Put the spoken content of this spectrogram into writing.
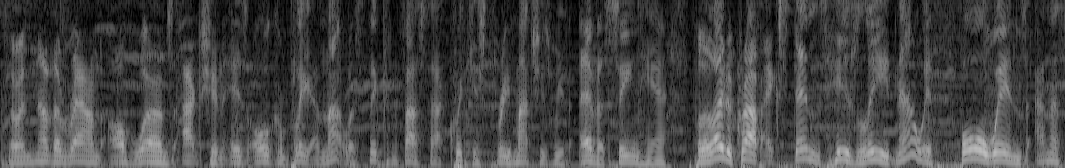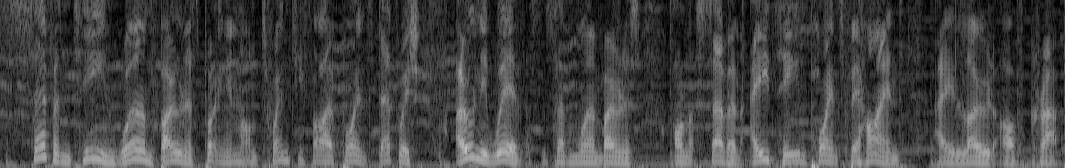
So another round of Worms action is all complete, and that was thick and fast, our quickest three matches we've ever seen here. But a load of crap extends his lead now with four wins and a 17 Worm bonus, putting him on 25 points. Deathwish only with the 7 Worm bonus on 7, 18 points behind a load of crap.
